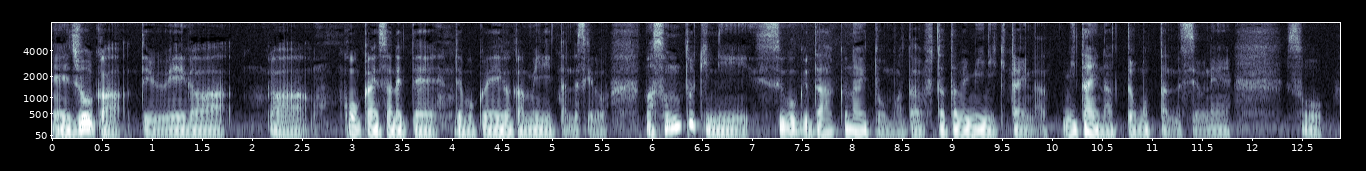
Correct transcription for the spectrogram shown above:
えー、ジョーカーっていう映画が公開されてで僕映画館見に行ったんですけど、まあ、その時にすごくダークナイトをまた再び見に行きたいな見たいなって思ったんですよね。そう。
